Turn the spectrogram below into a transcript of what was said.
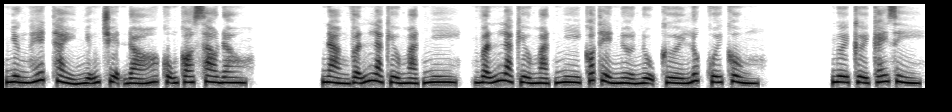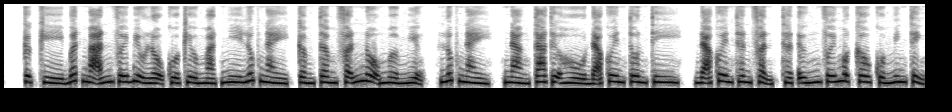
nhưng hết thảy những chuyện đó cũng có sao đâu. Nàng vẫn là kiều mạt nhi, vẫn là kiều mạt nhi có thể nở nụ cười lúc cuối cùng. Người cười cái gì, Cực kỳ bất mãn với biểu lộ của Kiều Mạt Nhi lúc này, cầm tâm phẫn nộ mở miệng, lúc này, nàng ta tự hồ đã quên tôn ti, đã quên thân phận thật ứng với một câu của Minh Tịnh,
